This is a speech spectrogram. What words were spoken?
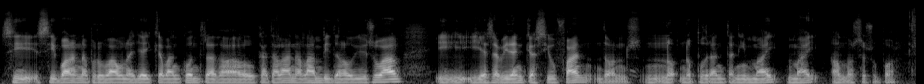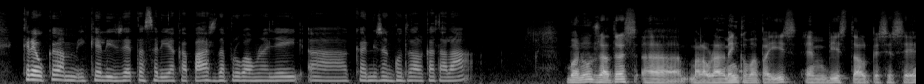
si, si volen aprovar una llei que va en contra del català en l'àmbit de l'audiovisual i, i és evident que si ho fan doncs no, no podran tenir mai, mai el nostre suport. Creu que Miquel Iceta seria capaç d'aprovar una llei eh, que anés en contra del català Bueno, nosaltres, eh, malauradament, com a país, hem vist el PSC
